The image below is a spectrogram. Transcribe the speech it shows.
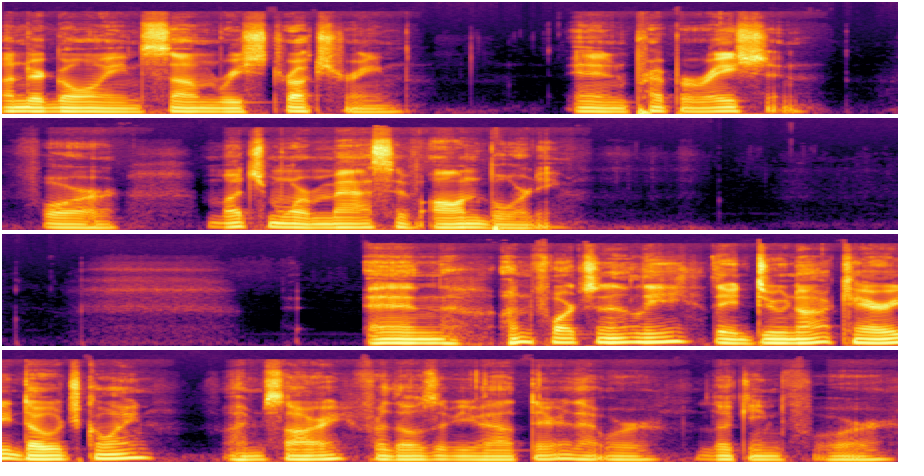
undergoing some restructuring in preparation for much more massive onboarding. And unfortunately, they do not carry Dogecoin. I'm sorry for those of you out there that were looking for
